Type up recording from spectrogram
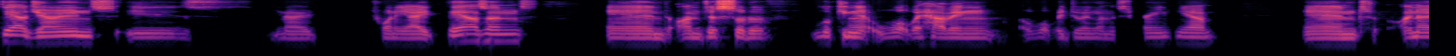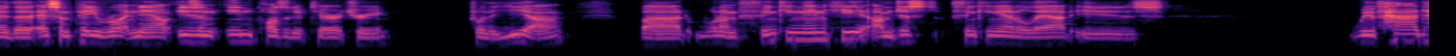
Dow Jones is you know, 28,000. And I'm just sort of looking at what we're having or what we're doing on the screen here. And I know the S&P right now isn't in positive territory for the year, but what I'm thinking in here, I'm just thinking out aloud is we've had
